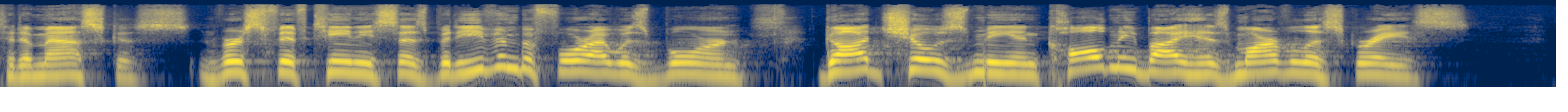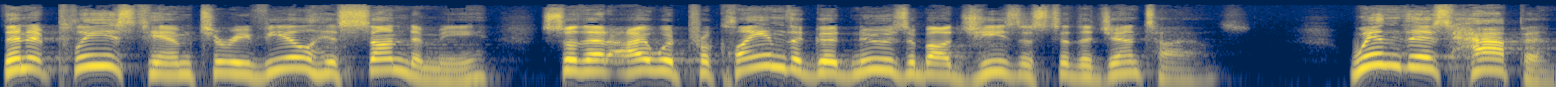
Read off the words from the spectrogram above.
to Damascus. In verse 15, he says, But even before I was born, God chose me and called me by his marvelous grace. Then it pleased him to reveal his son to me so that I would proclaim the good news about Jesus to the Gentiles. When this happened,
